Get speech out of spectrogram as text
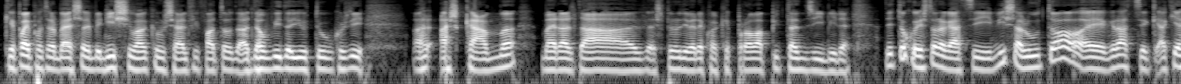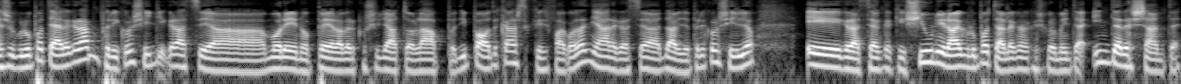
che poi potrebbe essere benissimo anche un selfie fatto da, da un video YouTube così a, a, scam, ma in realtà eh, spero di avere qualche prova più tangibile. Detto questo, ragazzi, vi saluto e grazie a chi è sul gruppo Telegram per i consigli, grazie a Moreno per aver consigliato l'app di podcast che fa guadagnare, grazie a Davide per il consiglio e grazie anche a chi si unirà al gruppo Telegram che sicuramente è interessante.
